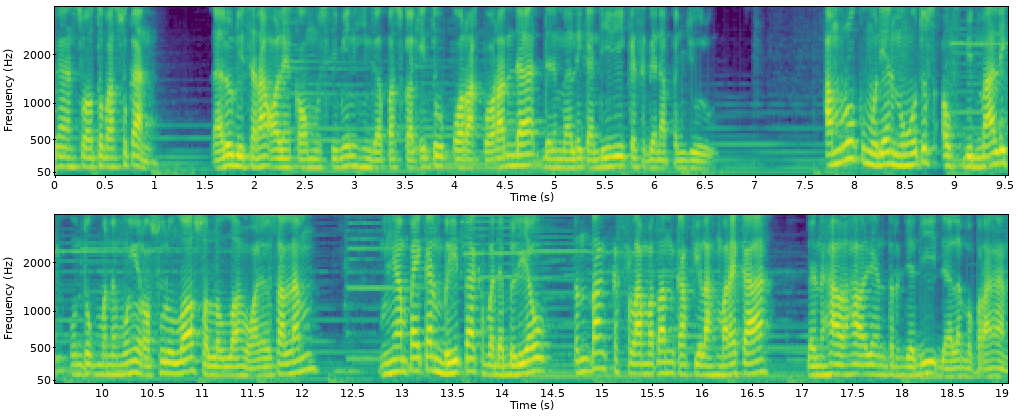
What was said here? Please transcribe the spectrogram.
dengan suatu pasukan lalu diserang oleh kaum muslimin hingga pasukan itu porak-poranda dan melarikan diri ke segenap penjuru. Amru kemudian mengutus Auf bin Malik untuk menemui Rasulullah Shallallahu Alaihi Wasallam, menyampaikan berita kepada beliau tentang keselamatan kafilah mereka dan hal-hal yang terjadi dalam peperangan.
